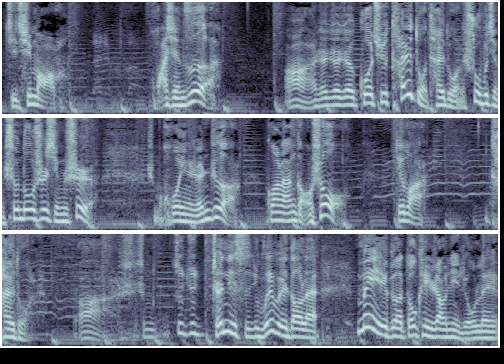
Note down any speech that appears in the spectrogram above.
机器猫、花仙子啊，这这这过去太多太多了，数不清。圣斗士星矢，什么火影忍者、灌篮高手，对吧？太多了啊！什么就就真的是娓娓道来，每一个都可以让你流泪。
